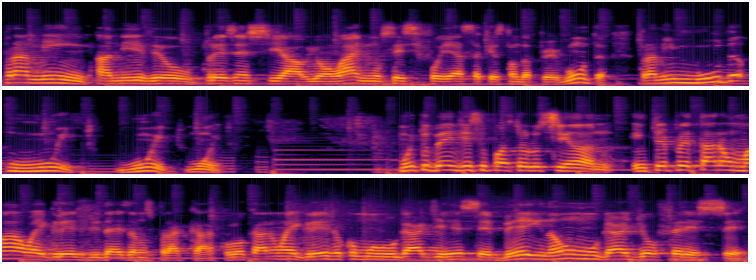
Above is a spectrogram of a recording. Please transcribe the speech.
para mim, a nível presencial e online, não sei se foi essa a questão da pergunta, para mim muda muito, muito, muito. Muito bem disse o pastor Luciano. Interpretaram mal a igreja de 10 anos para cá. Colocaram a igreja como um lugar de receber e não um lugar de oferecer.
